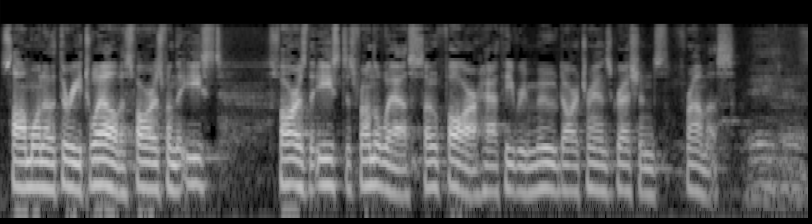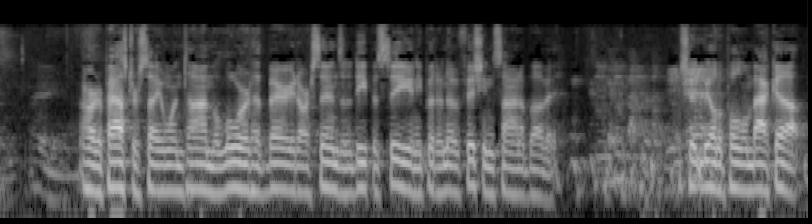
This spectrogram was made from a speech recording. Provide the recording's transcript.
Psalm 103:12 as far as from the east as far as the east is from the west so far hath he removed our transgressions from us. I heard a pastor say one time the Lord hath buried our sins in the deepest sea and he put a no fishing sign above it. Shouldn't be able to pull them back up.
